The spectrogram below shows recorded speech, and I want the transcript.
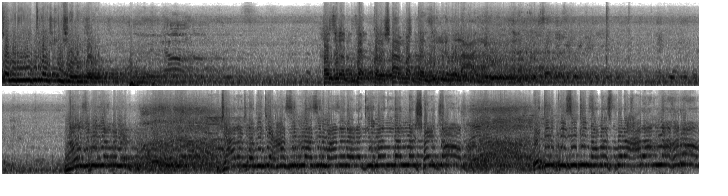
কবরের ভিতরে আসলে শিরিক হয় হজরত করে আলী নাউজুবিল্লাহ যারা নবীকে হাজির নাজির মানে না, এরা কি না শয়তান? এদের পিছে কি নামাজ পড়া হারাম না হারাম?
